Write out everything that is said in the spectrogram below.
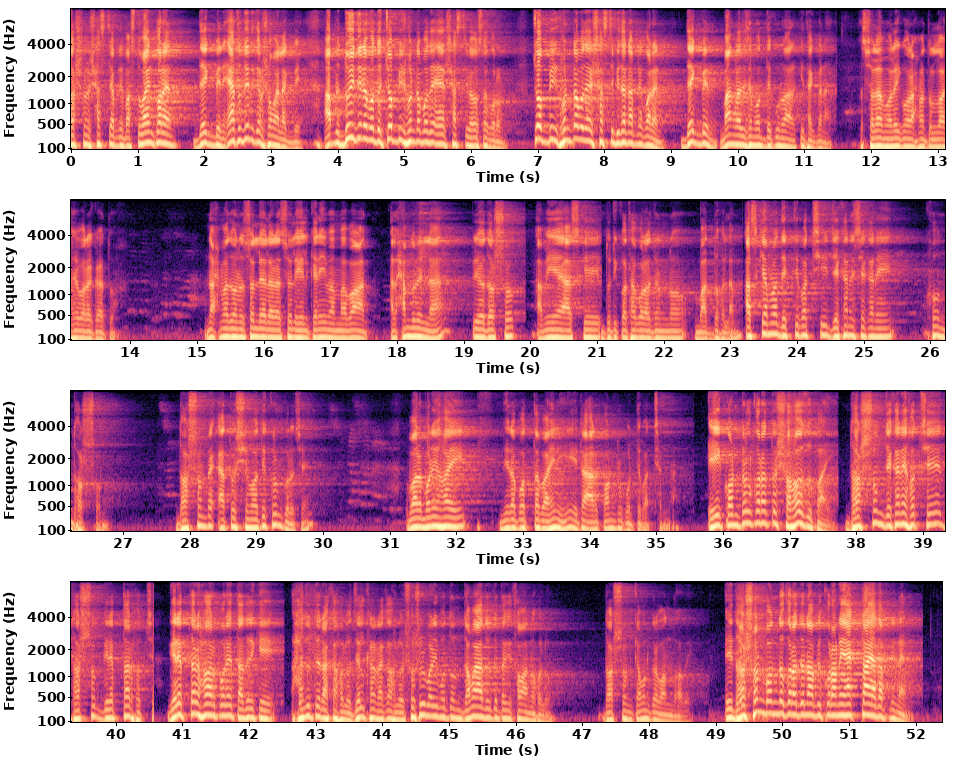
দর্শনের শাস্তি আপনি বাস্তবায়ন করেন, দেখবেন এতদিন কেন সময় লাগবে? আপনি দুই দিনের মধ্যে চব্বিশ ঘণ্টার মধ্যে এর শাস্তি ব্যবস্থা করুন। চব্বিশ ঘণ্টার মধ্যে এর শাস্তি বিধান আপনি করেন, দেখবেন বাংলাদেশের মধ্যে কোনো আর কি থাকবে না। আসসালামু আলাইকুম রহমতুল্লাহ বরকাত। নাহমদ অনুসল্লা রসুলহিল করিম আম্মাবাদ আলহামদুলিল্লাহ, প্রিয় দর্শক, আমি আজকে দুটি কথা বলার জন্য বাধ্য হলাম। আজকে আমরা দেখতে পাচ্ছি যেখানে সেখানে খুন ধর্ষণ। ধর্ষণটা এত সীমা অতিক্রম করেছে, আমার মনে হয় নিরাপত্তা বাহিনী এটা আর কন্ট্রোল করতে পারছেন না। এই কন্ট্রোল করা তো সহজ উপায়। ধর্ষণ যেখানে হচ্ছে, ধর্ষক গ্রেপ্তার হচ্ছে। গ্রেপ্তার হওয়ার পরে তাদেরকে হাজতে রাখা হলো জেলখানা রাখা হলো, শ্বশুরবাড়ির মতন জামায়াতকে তাকে খাওয়ানো হলো। ধর্ষণ কেমন করে বন্ধ হবে? এই ধর্ষণ বন্ধ করার জন্য আপনি কোরআনে একটা আয়াত আপনি নেন।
